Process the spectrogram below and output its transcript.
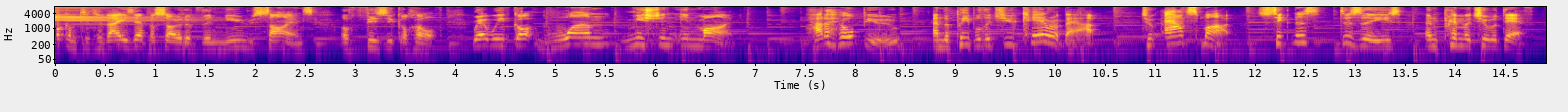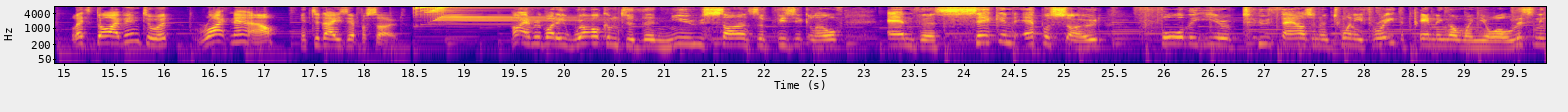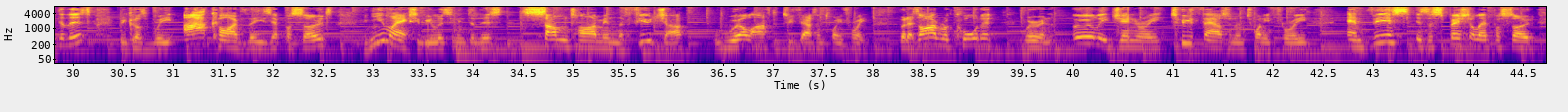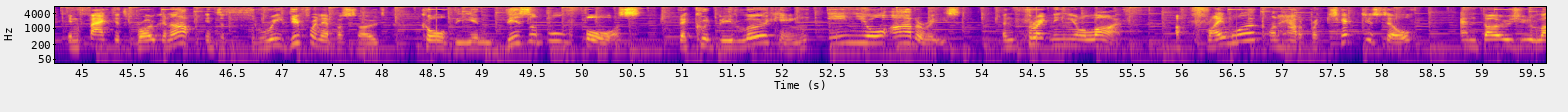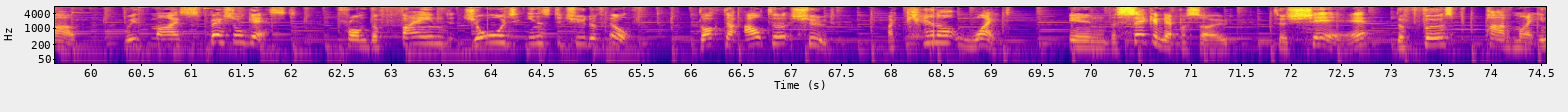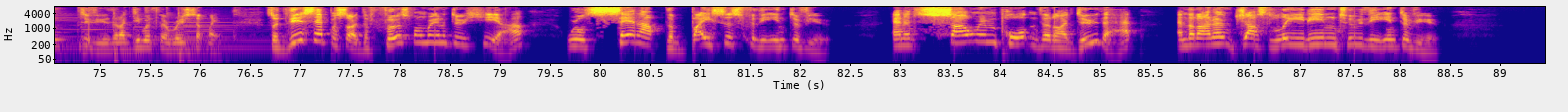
Welcome to today's episode of the new science of physical health, where we've got one mission in mind how to help you and the people that you care about to outsmart sickness, disease, and premature death. Let's dive into it right now in today's episode. Hi, everybody, welcome to the new science of physical health and the second episode for the year of 2023, depending on when you're listening to this, because we archive these episodes, and you may actually be listening to this sometime in the future, well after 2023. But as I record it, we're in early January 2023, and this is a special episode. In fact, it's broken up into three different episodes called The Invisible Force That Could Be Lurking in Your Arteries and Threatening Your Life a framework on how to protect yourself and those you love with my special guest from the famed George Institute of Health, Dr. Alta Schutte. I cannot wait in the second episode to share the first part of my interview that I did with her recently. So, this episode, the first one we're going to do here, will set up the basis for the interview. And it's so important that I do that and that I don't just lead into the interview.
